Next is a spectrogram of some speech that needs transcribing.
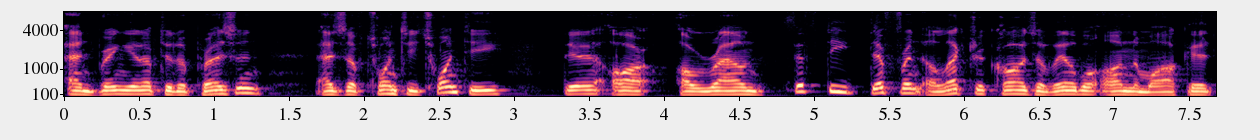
and bring it up to the present, as of 2020, there are around 50 different electric cars available on the market,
